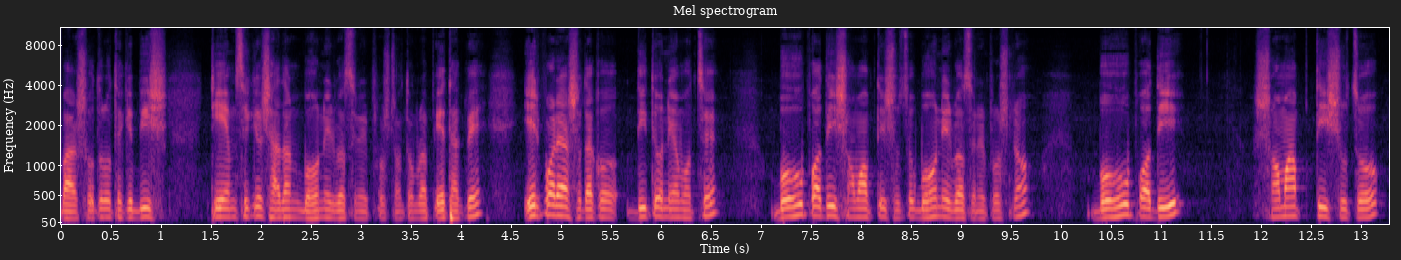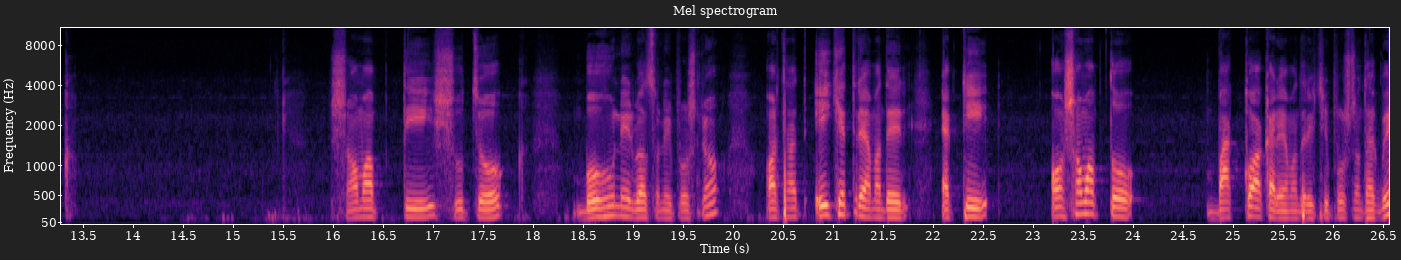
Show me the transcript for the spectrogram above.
বা সতেরো থেকে বিশটি এমসিকিউ সাধারণ বহু নির্বাচনের প্রশ্ন তোমরা পেয়ে থাকবে। এরপরে আসো দেখো, দ্বিতীয় নিয়ম হচ্ছে বহুপদী সমাপ্তি সূচক, বহু নির্বাচনের প্রশ্ন। বহুপদী সমাপ্তি সূচক সমাপ্তি সূচক, বহু নির্বাচনের প্রশ্ন। অর্থাৎ এই ক্ষেত্রে আমাদের একটি অসমাপ্ত বাক্য আকারে আমাদের একটি প্রশ্ন থাকবে।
